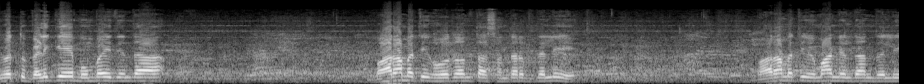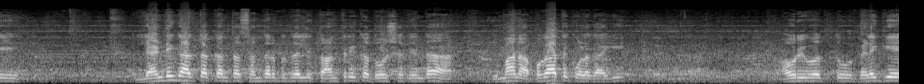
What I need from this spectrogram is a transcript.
ಇವತ್ತು ಬೆಳಗ್ಗೆ ಮುಂಬೈದಿಂದ ಬಾರಾಮತಿಗೆ ಹೋದಂಥ ಸಂದರ್ಭದಲ್ಲಿ ಬಾರಾಮತಿ ವಿಮಾನ ನಿಲ್ದಾಣದಲ್ಲಿ ಲ್ಯಾಂಡಿಂಗ್ ಆಗ್ತಕ್ಕಂಥ ಸಂದರ್ಭದಲ್ಲಿ ತಾಂತ್ರಿಕ ದೋಷದಿಂದ ವಿಮಾನ ಅಪಘಾತಕ್ಕೊಳಗಾಗಿ ಅವರಿವತ್ತು ಬೆಳಗ್ಗೆ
